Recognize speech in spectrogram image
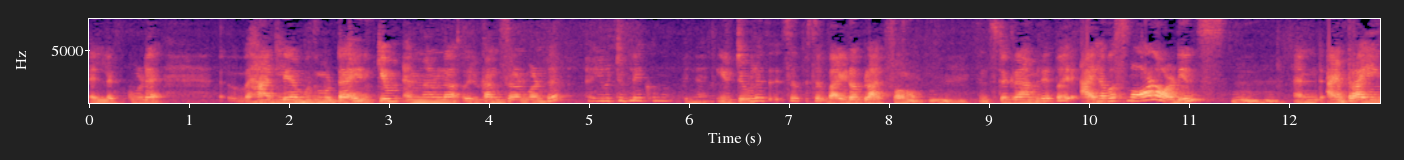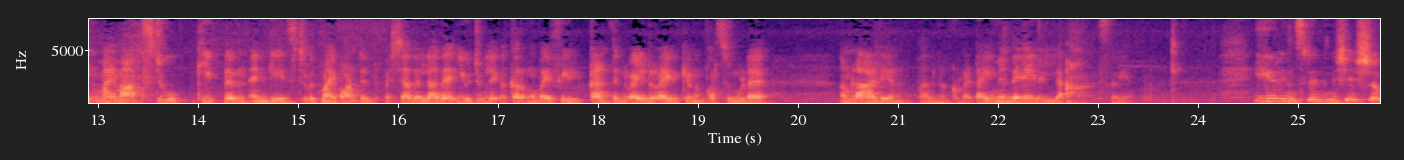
എല്ലാം കൂടെ ഹാൻഡിൽ ചെയ്യാൻ ബുദ്ധിമുട്ടായിരിക്കും എന്നുള്ള ഒരു കൺസേൺ കൊണ്ട് യൂട്യൂബിലേക്ക് വന്നു. പിന്നെ യൂട്യൂബിൽ വൈഡർ പ്ലാറ്റ്ഫോം ഇൻസ്റ്റാഗ്രാമിൽ ഇപ്പൊ I have a small audience and I'm trying my marks to keep them engaged with my content പക്ഷെ അതല്ലാതെ യൂട്യൂബിലേക്കൊക്കെ ഇറങ്ങുമ്പോൾ ഐ ഫീൽ കണ്ടന്റ് വൈഡർ ആയിരിക്കണം. കുറച്ചും കൂടെ നമ്മൾ ആഡ് ചെയ്യണം. അപ്പൊ അതിനൊക്കെയുള്ള ടൈം എന്റെ കയ്യിലില്ല. സോറിയാ ഈ ഒരു ഇൻസിഡന്റിന് ശേഷം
